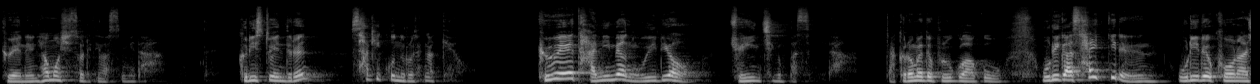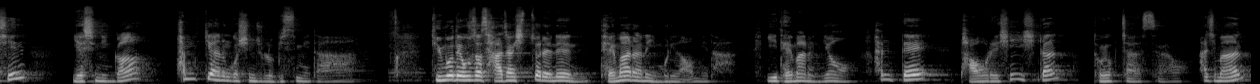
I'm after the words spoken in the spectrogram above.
교회는 혐오 시설이 되었습니다. 그리스도인들은 사기꾼으로 생각해요. 교회에 다니면 오히려 죄인 취급받습니다. 자, 그럼에도 불구하고 우리가 살 길은 우리를 구원하신 예수님과 함께하는 것인 줄로 믿습니다. 디모데후서 4장 10절에는 대마라는 인물이 나옵니다. 이 대마는요 한때 바울의 신실한 동역자였어요. 하지만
